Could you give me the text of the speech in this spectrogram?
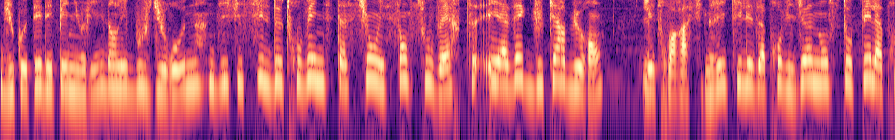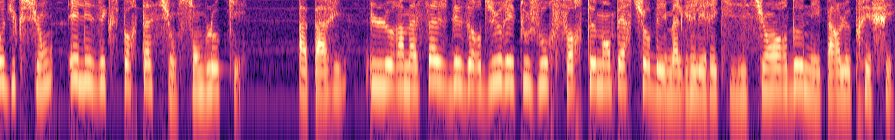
Du côté des pénuries, dans les Bouches du Rhône, difficile de trouver une station essence ouverte et avec du carburant. Les trois raffineries qui les approvisionnent ont stoppé la production et les exportations sont bloquées. À Paris, le ramassage des ordures est toujours fortement perturbé malgré les réquisitions ordonnées par le préfet.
